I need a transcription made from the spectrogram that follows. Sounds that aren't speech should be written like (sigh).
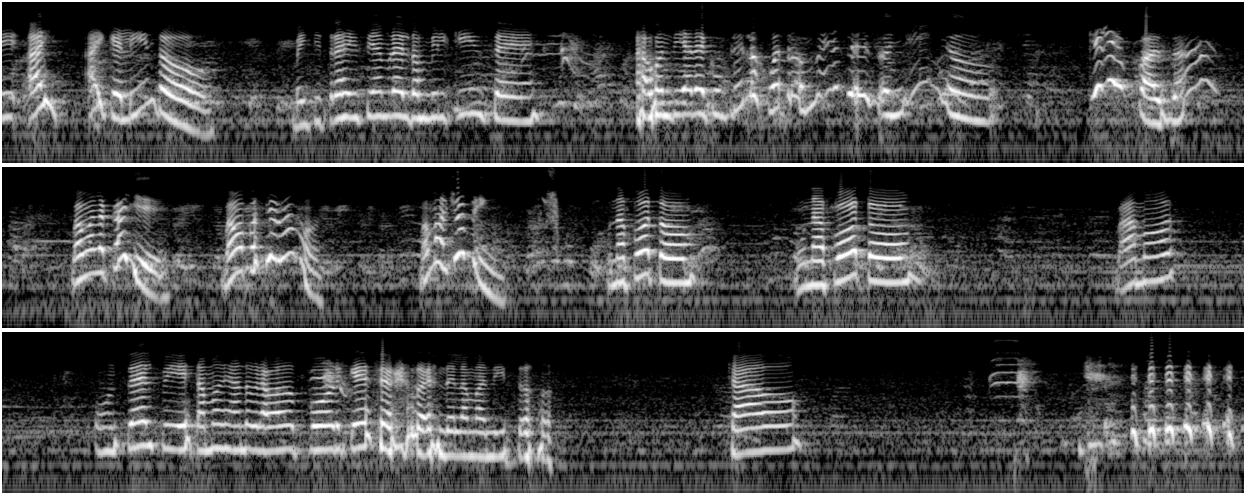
¡Ay! ¡Ay, qué lindo! 23 de diciembre del 2015. A un día de cumplir los cuatro meses, soy niño. ¿Qué les pasa? Vamos a la calle. Vamos a pasear, vamos. Vamos al shopping. Una foto. Una foto. Vamos. Un selfie. Estamos dejando grabado porque se agarran de la manito. Chao. (laughs)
